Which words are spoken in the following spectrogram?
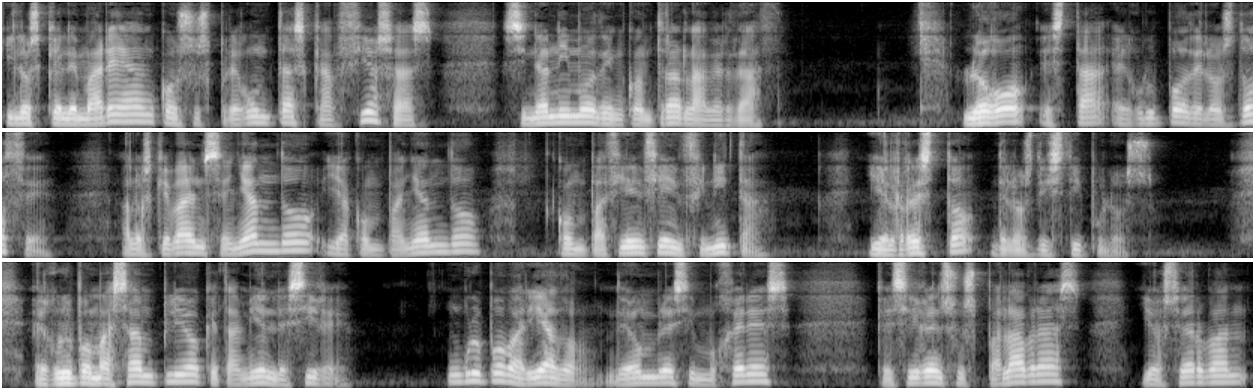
y los que le marean con sus preguntas capciosas sin ánimo de encontrar la verdad. Luego está el grupo de los doce, a los que va enseñando y acompañando con paciencia infinita, y el resto de los discípulos el grupo más amplio que también le sigue, un grupo variado de hombres y mujeres que siguen sus palabras y observan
